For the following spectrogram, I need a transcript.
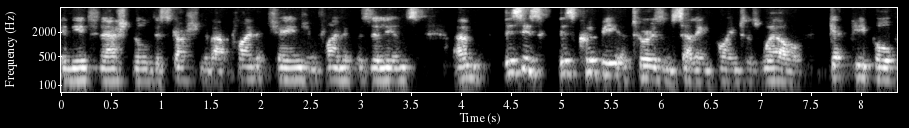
in the international discussion about climate change and climate resilience. Um, this is this could be a tourism selling point as well. Get people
